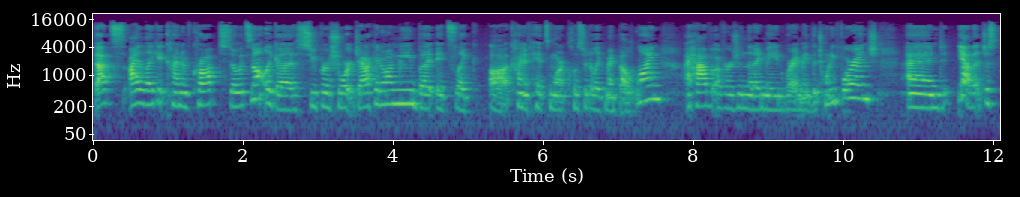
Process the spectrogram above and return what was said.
That's, I like it kind of cropped, so it's not like a super short jacket on me, but it's like uh, kind of hits more closer to like my belt line. I have a version that I made where I made the 24 inch, and yeah, that just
